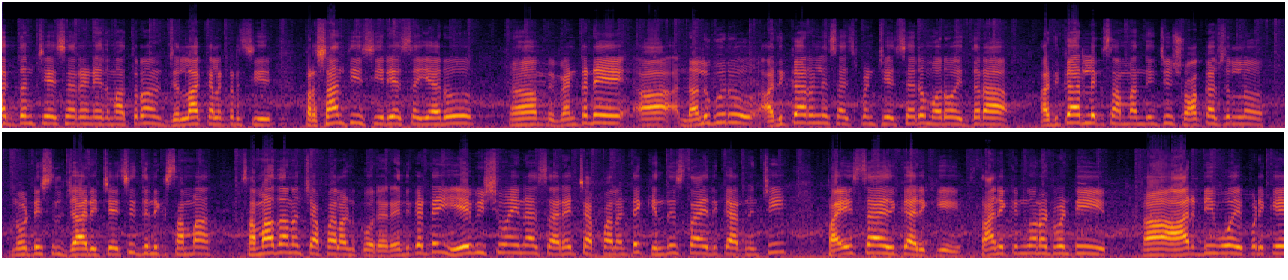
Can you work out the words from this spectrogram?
దగ్ధం చేశారనేది మాత్రం జిల్లా కలెక్టర్ ప్రశాంతి సీరియస్ అయ్యారు. వెంటనే నలుగురు అధికారులను సస్పెండ్ చేశారు. మరో ఇద్దరు అధికారులకు సంబంధించి షోకాజులను నోటీసులు జారీ చేసి దీనికి సమా సమాధానం చెప్పాలని కోరారు. ఎందుకంటే ఏ విషయమైనా సరే చెప్పాలంటే కింది స్థాయి అధికారి నుంచి పై స్థాయి అధికారికి స్థానికంగా ఉన్నటువంటి ఆర్డీఓ ఇప్పటికే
